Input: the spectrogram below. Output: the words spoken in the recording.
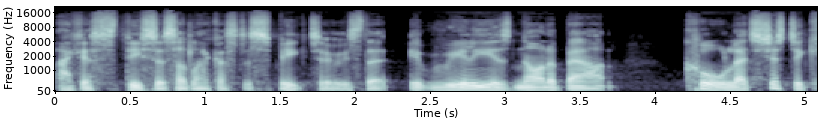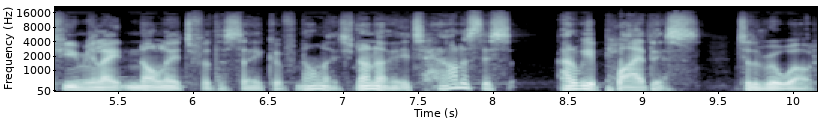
I guess, thesis I'd like us to speak to is that it really is not about, cool, let's just accumulate knowledge for the sake of knowledge. No, no, it's how does this, how do we apply this to the real world?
